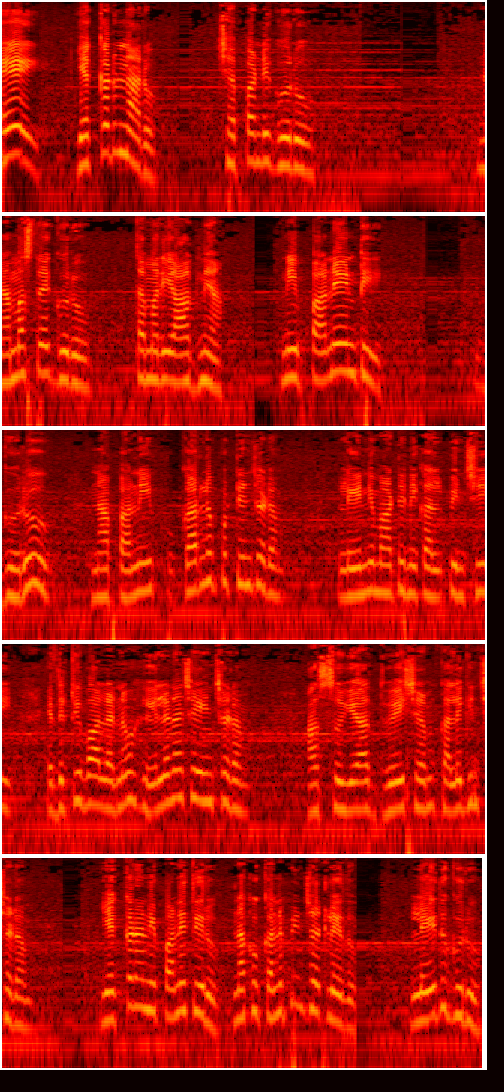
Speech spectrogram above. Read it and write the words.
హే ఎక్కడున్నారు? చెప్పండి గురు. నమస్తే గురు తమరి ఆజ్ఞ. నీ పనేంటి? గురు నా పని పుకార్లు పుట్టించడం లేని వాటిని కల్పించి ఎదుటి వాళ్ళను హేళన చేయించడం అసూయ ద్వేషం కలిగించడం. ఎక్కడ నీ పనితీరు? నాకు కనిపించట్లేదు. లేదు గురు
